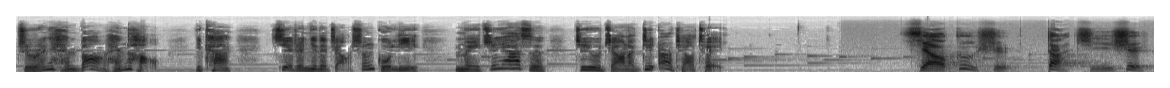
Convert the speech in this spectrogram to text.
主人很棒，很好。你看，借着你的掌声鼓励，每只鸭子就又长了第二条腿。小故事大启示。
